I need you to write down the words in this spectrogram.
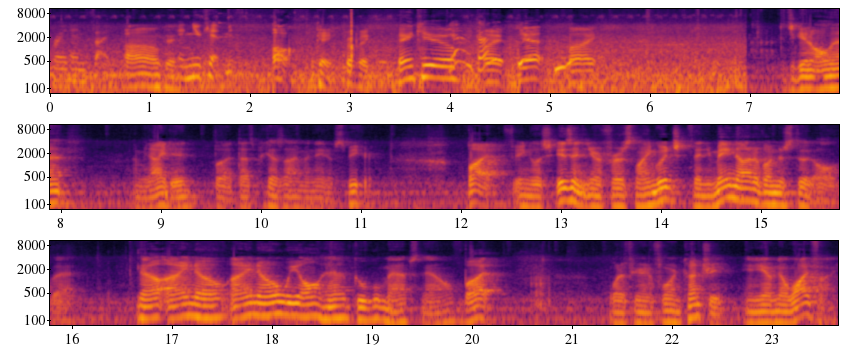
right hand side. Ah, okay. And you can't miss. Oh, okay, perfect. Thank you. Yeah, I got Alright, it. Yeah. Yeah, bye. Did you get all that? I mean, I did, but that's because I'm a native speaker. But if English isn't your first language, then you may not have understood all of that. Now, I know, I know we all have Google Maps now, but what if you're in a foreign country and you have no Wi-Fi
